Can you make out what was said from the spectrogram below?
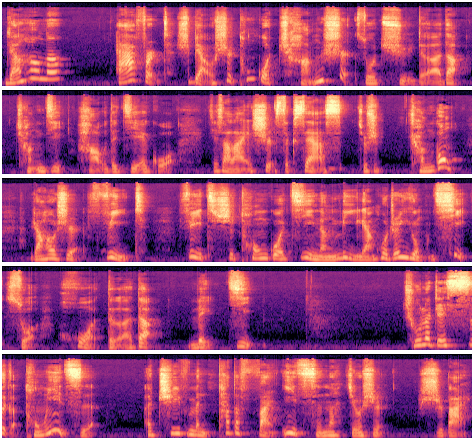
然后呢，effort 是表示通过尝试所取得的成绩、好的结果。接下来是 success，就是成功。然后是 feat Feat 是通过技能、力量或者勇气所获得的伟绩。除了这四个同义词。achievement 它的反义词呢就是失败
